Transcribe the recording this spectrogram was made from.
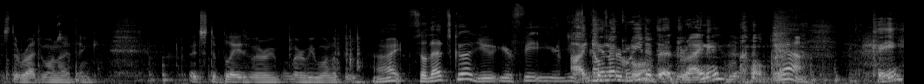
is the right one. I think it's the place where where we want to be. All right, so that's good. You you're fe- you're just I can agree to that, Reini. Oh, Yeah, Okay.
